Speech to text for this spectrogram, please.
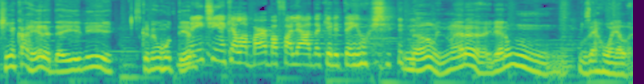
tinha carreira. Daí ele escreveu um roteiro. Nem tinha aquela barba falhada que ele tem hoje. Não, ele não era. Ele era um Zé Ruela.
